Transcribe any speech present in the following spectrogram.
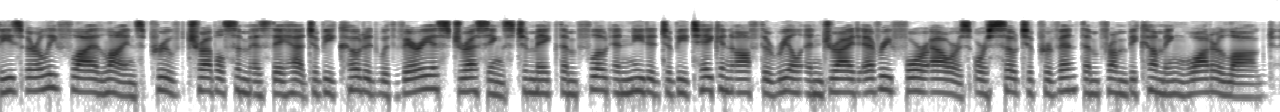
these early fly lines proved troublesome as they had to be coated with various dressings to make them float and needed to be taken off the reel and dried every four hours or so to prevent them from becoming waterlogged.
